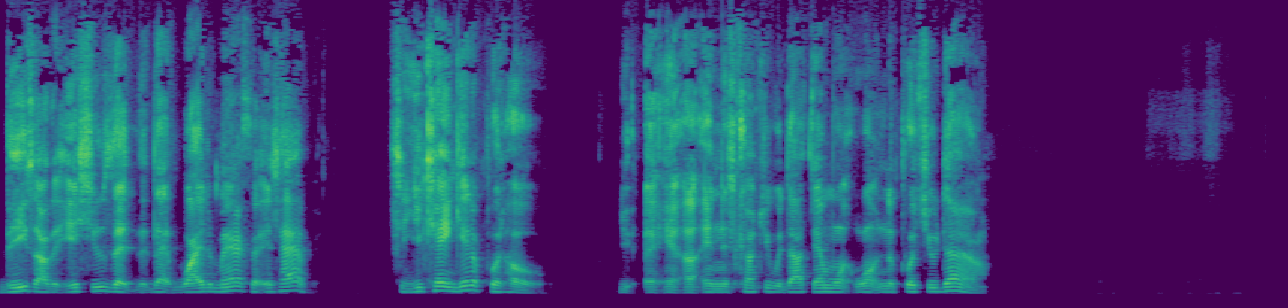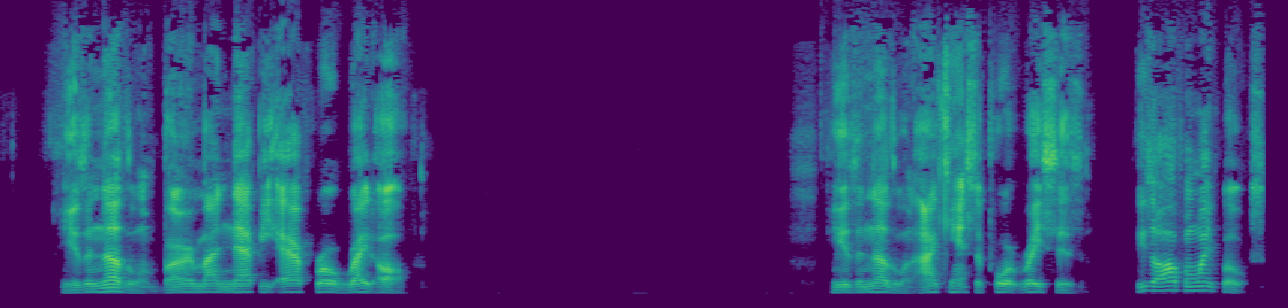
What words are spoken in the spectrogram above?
These are the issues that that white America is having. See, you can't get a foothold you, in, uh, in this country without them want, wanting to put you down. Here's another one. Burn my nappy afro right off. Here's another one. I can't support racism. These are all from white folks.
